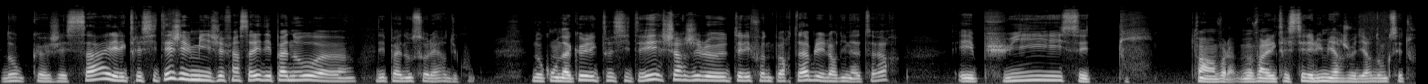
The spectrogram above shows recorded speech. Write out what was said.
donc euh, j'ai ça, et l'électricité j'ai fait installer des panneaux, des panneaux solaires du coup. Donc on n'a que l'électricité, charger le téléphone portable et l'ordinateur, et puis c'est tout. Enfin voilà, enfin l'électricité, les lumières, je veux dire, donc c'est tout.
